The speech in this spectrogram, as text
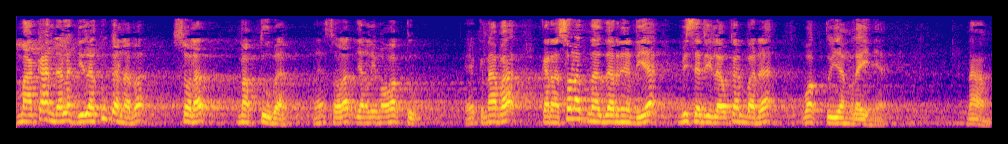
Maka adalah dilakukan apa? Sholat maktubah, ya, sholat yang lima waktu. Ya, kenapa? Karena sholat nazarnya dia bisa dilakukan pada waktu yang lainnya. Nah,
